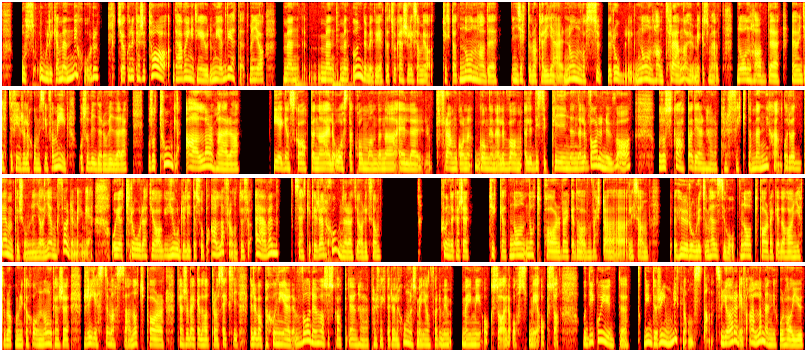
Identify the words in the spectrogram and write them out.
hos olika människor. Så jag kunde kanske ta, det här var ingenting jag gjorde medvetet, men, jag, men, men, men undermedvetet så kanske liksom jag tyckte att någon hade en jättebra karriär, någon var superrolig, någon hann träna hur mycket som helst, någon hade en jättefin relation med sin familj och så vidare och vidare. Och så tog jag alla de här egenskaperna eller åstadkommandena eller framgångarna eller, vad, eller disciplinen eller vad det nu var. Och så skapade jag den här perfekta människan och det var den personen jag jämförde mig med. Och jag tror att jag gjorde lite så på alla fronter, så även säkert i relationer, att jag liksom kunde kanske tycka att någon, något par verkade ha värsta liksom, hur roligt som helst ihop. Något par verkade ha en jättebra kommunikation, någon kanske reste massa, något par kanske verkade ha ett bra sexliv eller var passionerade. Vad den var så skapade jag den här perfekta relationen som jag jämförde med mig med också, eller oss med också. Och det går ju inte, det är inte rimligt någonstans att göra det, för alla människor har ju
